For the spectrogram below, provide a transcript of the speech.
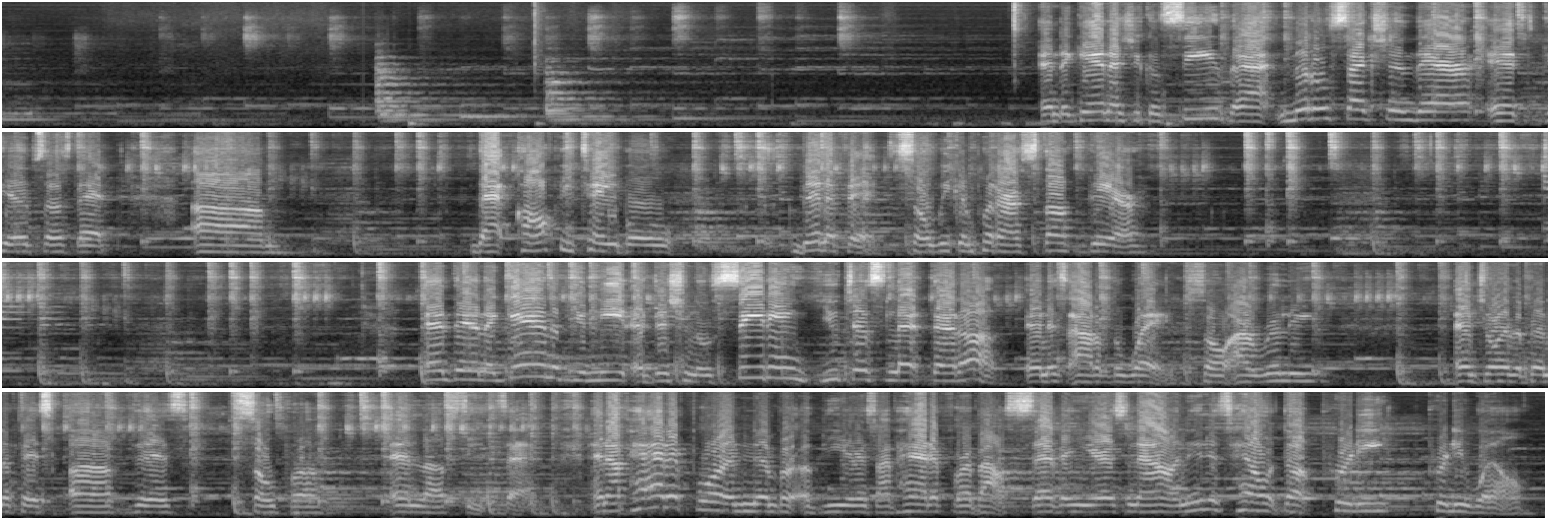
And again, as you can see, that middle section there, it gives us that um, that coffee table benefit. So we can put our stuff there. And then again, if you need additional seating, you just let that up and it's out of the way. So I really enjoy the benefits of this sofa and love seat set. And I've had it for a number of years. I've had it for about seven years now, and it has held up pretty, pretty well.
